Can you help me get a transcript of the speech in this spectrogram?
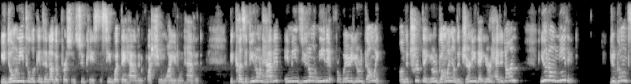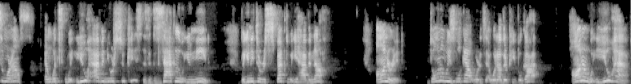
you don't need to look into another person's suitcase to see what they have and question why you don't have it. Because if you don't have it, it means you don't need it for where you're going. On the trip that you're going, on the journey that you're headed on, you don't need it. You're going somewhere else. And what's, what you have in your suitcase is exactly what you need. But you need to respect what you have enough. Honor it. Don't always look outwards at what other people got. Honor what you have.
